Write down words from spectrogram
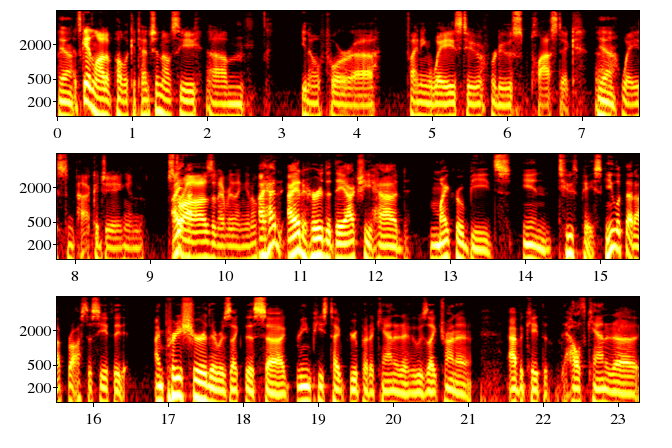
Yeah. it's getting a lot of public attention obviously um, you know for uh, finding ways to reduce plastic uh, Yeah. waste and packaging and I- I- straws and everything you know I had I had heard that they actually had microbeads in toothpaste. Can you look that up, Ross, to see if they? I'm pretty sure there was like this uh, Greenpeace type group out of Canada who was like trying to advocate that Health Canada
